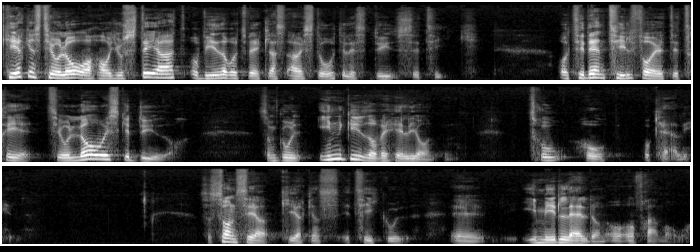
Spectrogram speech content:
Kirkens teologer har justeret og videreudviklet Aristoteles dydsetik. Og til den tilføjet de tre teologiske dyder, som Gud indgyder ved heligånden. Tro, håb og kærlighed. Så sådan ser kirkens etik ud øh, i middelalderen og, og fremover.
